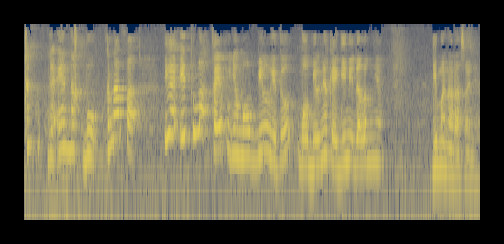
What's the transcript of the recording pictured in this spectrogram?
Kan nggak enak bu. Kenapa? Ya itulah kayak punya mobil gitu. Mobilnya kayak gini dalamnya. Gimana rasanya?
